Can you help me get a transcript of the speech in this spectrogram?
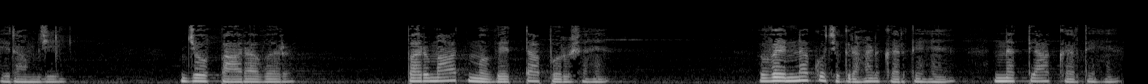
हे राम जी, जो पारावर परमात्म वेत्ता पुरुष हैं, वे न कुछ ग्रहण करते हैं, न त्याग करते हैं,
